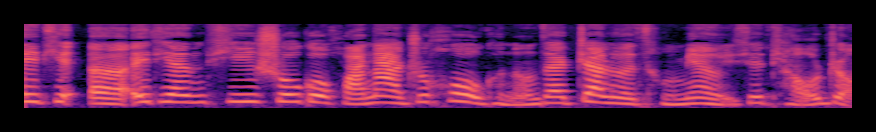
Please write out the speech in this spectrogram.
A T 呃 A T N T 收购华纳之后，可能在战略层面有一些调整。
